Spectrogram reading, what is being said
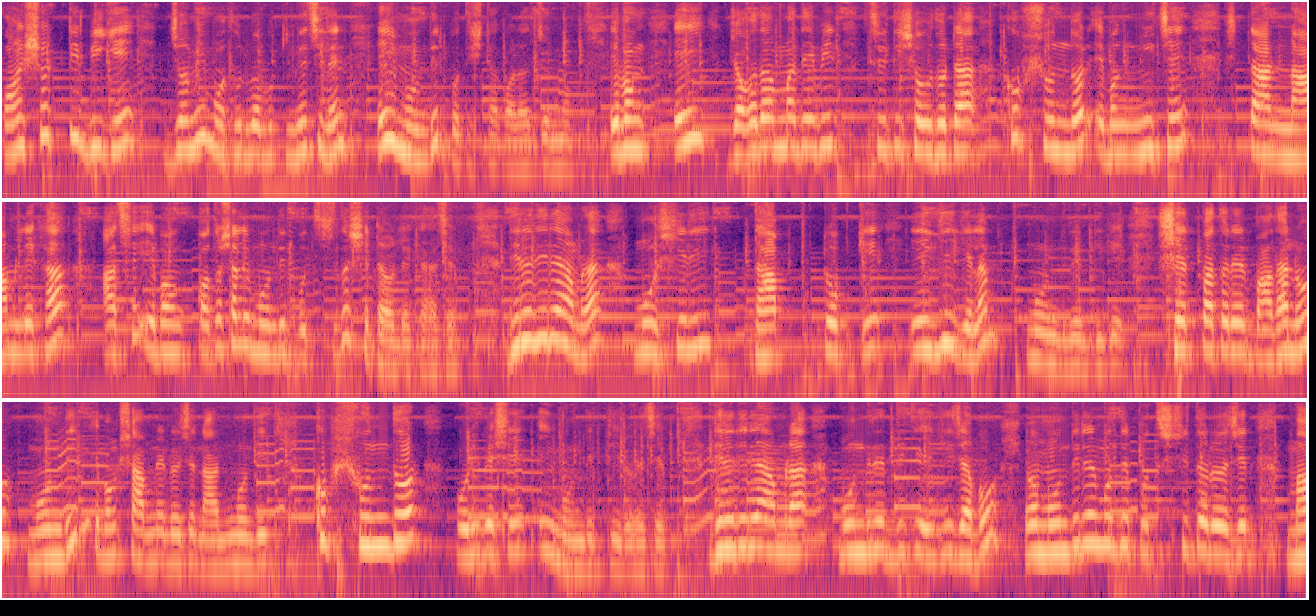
পঁয়ষট্টি বিঘে জমি মথুরবাবু কিনেছিলেন এই মন্দির প্রতিষ্ঠা করার জন্য। এবং এই জগদম্মা দেবীর স্মৃতিসৌধটা খুব সুন্দর এবং নিচে তার নাম লেখা আছে এবং কত সালে মন্দির প্রতিষ্ঠিত সেটাও লেখা আছে। ধীরে ধীরে আমরা মশিরি ধাপ টপকে এগিয়ে গেলাম মন্দিরের দিকে। শ্বেত পাথরের বাঁধানো মন্দির এবং সামনে রয়েছে নাট মন্দির। খুব সুন্দর পরিবেশে এই মন্দিরটি রয়েছে। ধীরে ধীরে আমরা মন্দিরের দিকে এগিয়ে যাব এবং মন্দিরের মধ্যে প্রতিষ্ঠিত রয়েছেন মা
